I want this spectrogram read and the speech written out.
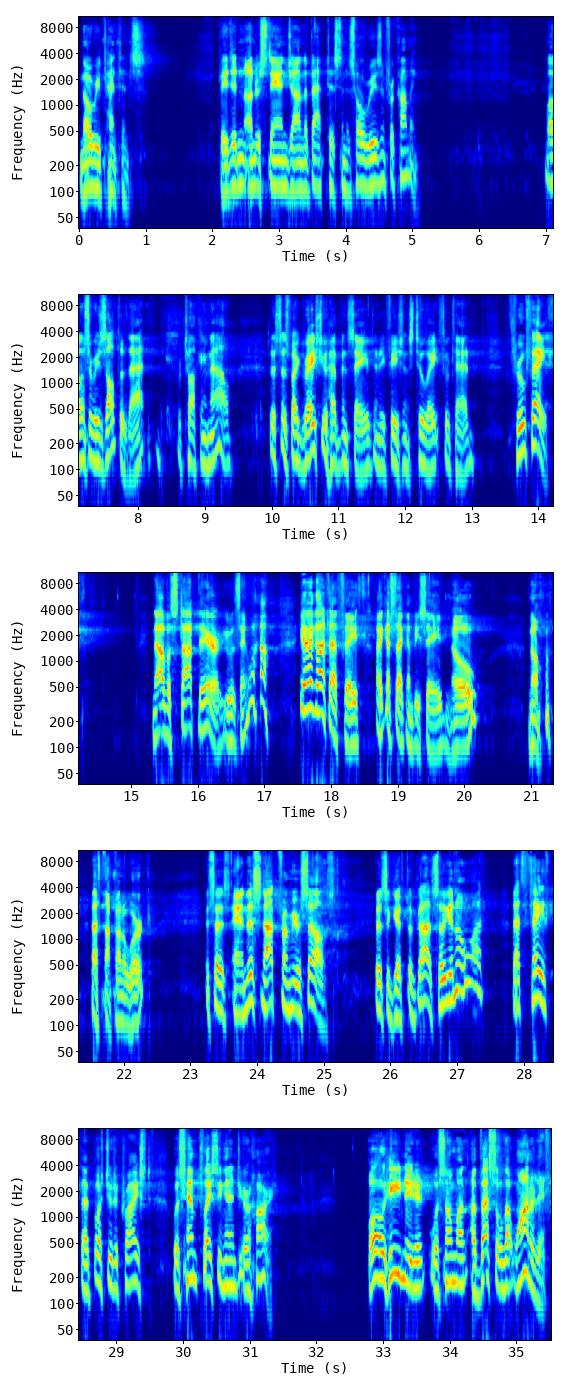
No repentance. They didn't understand John the Baptist and his whole reason for coming. Well, as a result of that, we're talking now, this is by grace you have been saved in Ephesians 2 8 through 10, through faith. Now, if I stop there, you would say, well, yeah, I got that faith. I guess I can be saved. No, no, that's not going to work. It says, and this not from yourselves. It's a gift of God. So you know what? That faith that brought you to Christ was Him placing it into your heart. All He needed was someone, a vessel that wanted it.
